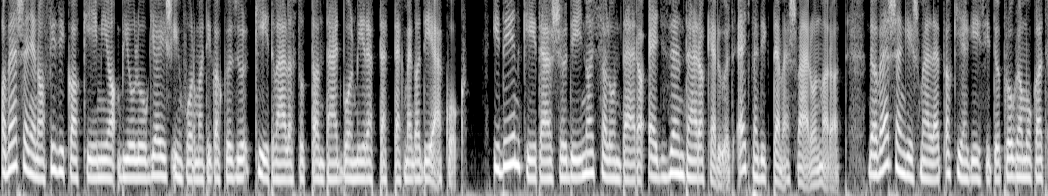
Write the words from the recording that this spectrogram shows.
A versenyen a fizika, kémia, biológia és informatika közül két választott tantárgyból mérettettek meg a diákok. Idén két első díj nagy szalontára, egy zentára került, egy pedig Temesváron maradt. De a versengés mellett a kiegészítő programokat,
